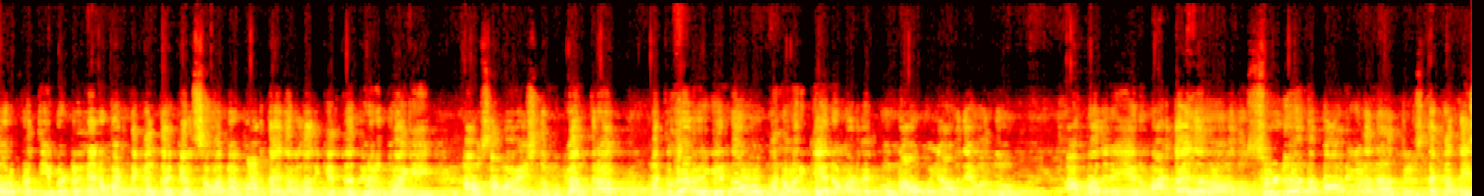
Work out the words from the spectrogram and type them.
ಅವರು ಪ್ರತಿಭಟನೆಯನ್ನ ಮಾಡ್ತಕ್ಕಂಥ ಕೆಲಸವನ್ನ ಮಾಡ್ತಾ ಇದಾರಲ್ಲ. ಅದಕ್ಕೆ ತದ್ವಿರುದ್ಧವಾಗಿ ನಾವು ಸಮಾವೇಶದ ಮುಖಾಂತರ ಮತದಾರರಿಗೆ ನಾವು ಮನವರಿಕೆಯನ್ನ ಮಾಡಬೇಕು. ನಾವು ಯಾವುದೇ ಒಂದು ಆಪಾದನೆ ಏನು ಮಾಡ್ತಾ ಇದ್ದಾರೋ ಅದು ಸುಳ್ಳು ಅನ್ನೋ ಭಾವನೆಗಳನ್ನ ತಿಳಿಸ್ತಕ್ಕಂಥ ಈ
